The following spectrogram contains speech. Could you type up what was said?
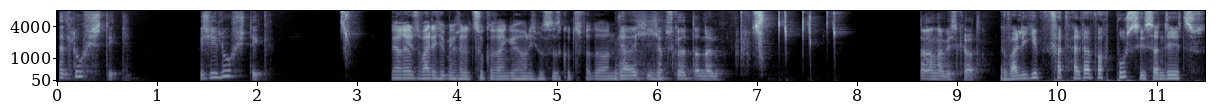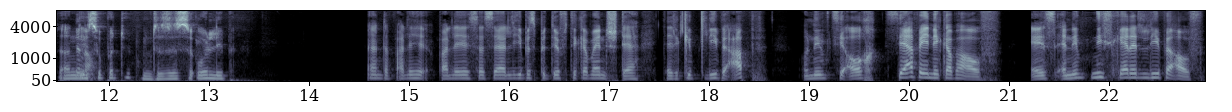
Ist halt lustig. Bisschen lustig. Ja, red weiter, ich habe mir gerade Zucker reingehauen, ich muss das kurz verdauen. Ja, ich, ich hab's gehört, und dann. Daran habe ich's gehört. Ja, weil die verteilt einfach Bussis an die, an Genau. die Supertypen. Das ist urlieb. Ja, der Wally, Wally ist ein sehr liebesbedürftiger Mensch. Der, der gibt Liebe ab und nimmt sie auch sehr wenig aber auf. Er, ist, er nimmt nicht gerne die Liebe auf.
